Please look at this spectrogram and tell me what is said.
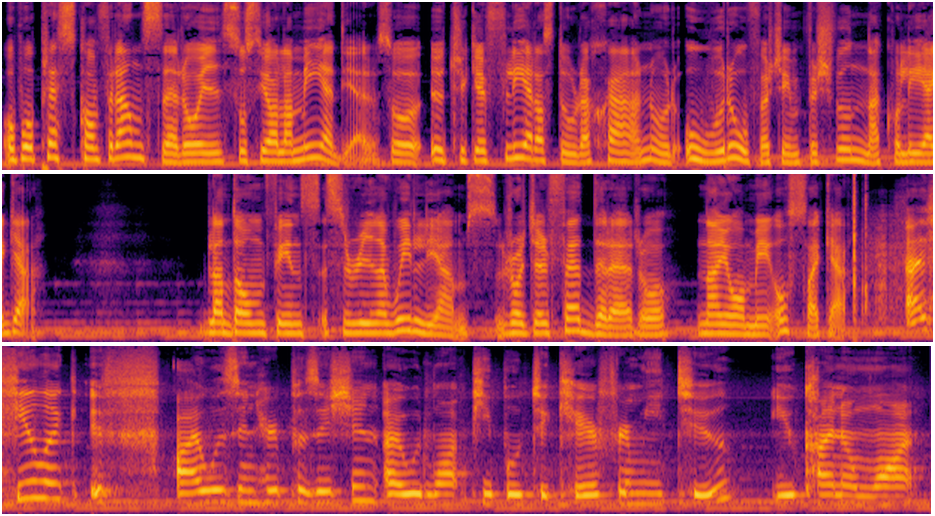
Och på presskonferenser och i sociala medier så uttrycker flera stora stjärnor oro för sin försvunna kollega. Bland dem finns Serena Williams, Roger Federer och Naomi Osaka. I feel like if I was in her position I would want people to care for me too. You kind of want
